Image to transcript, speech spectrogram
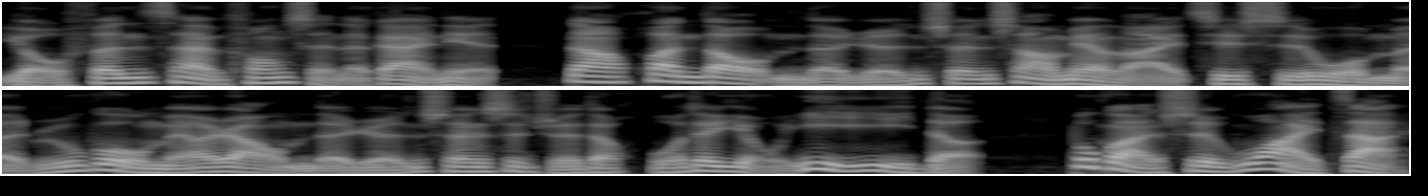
有分散风险的概念。那换到我们的人生上面来，其实我们如果我们要让我们的人生是觉得活得有意义的，不管是外在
